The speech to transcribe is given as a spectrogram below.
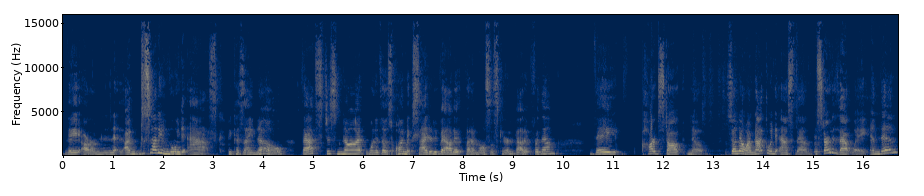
they are, ne- I'm just not even going to ask because I know that's just not one of those, oh, I'm excited about it, but I'm also scared about it for them. They hard stop, no. So no, I'm not going to ask them. It started that way. And then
